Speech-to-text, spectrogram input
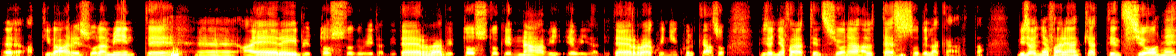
eh, attivare solamente eh, aerei piuttosto che unità di terra, piuttosto che navi e unità di terra, quindi in quel caso bisogna fare attenzione al testo della carta. Bisogna fare anche attenzione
